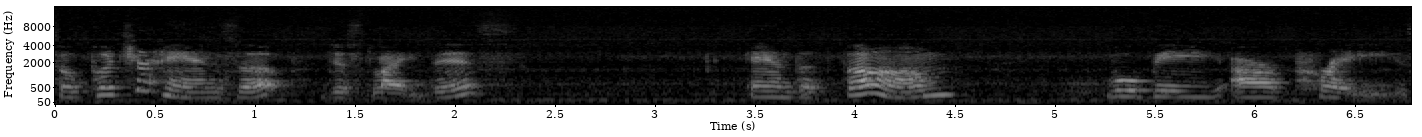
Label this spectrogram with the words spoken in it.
So put your hands up just like this, and the thumb will be our praise.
